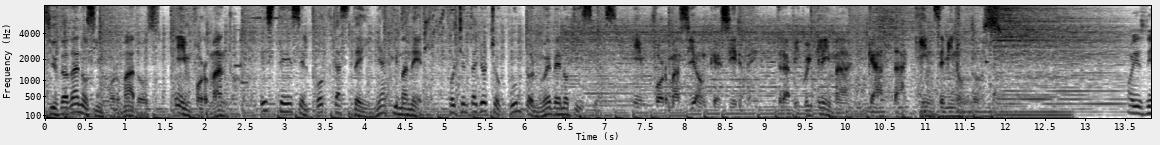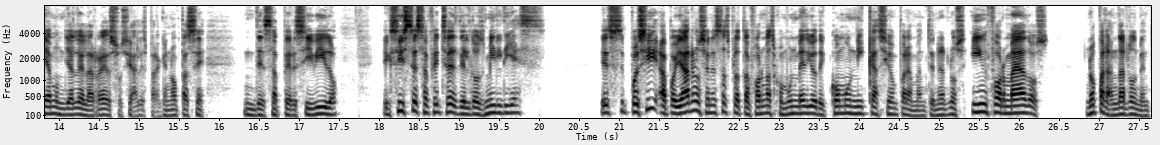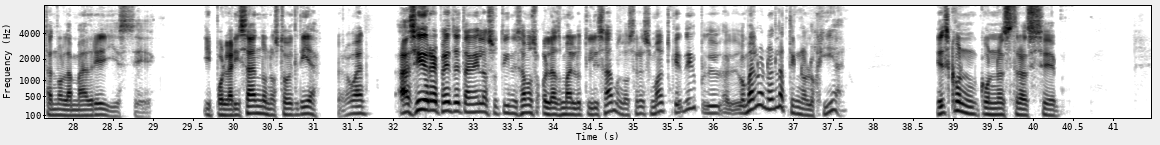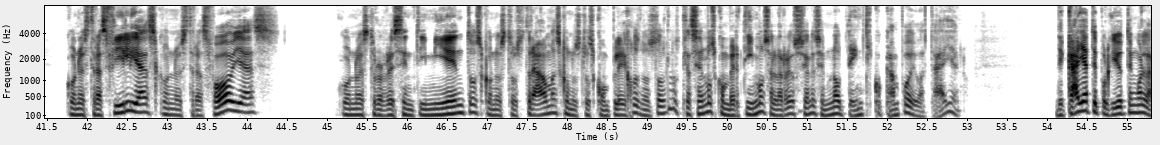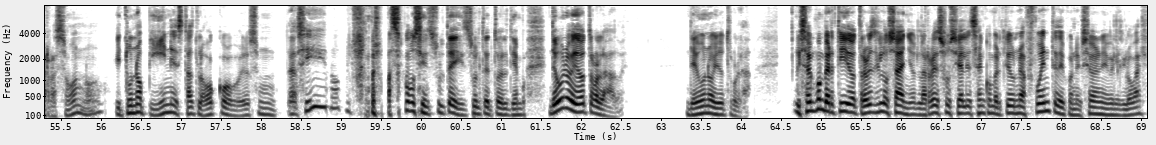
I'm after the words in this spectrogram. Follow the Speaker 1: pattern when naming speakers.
Speaker 1: Ciudadanos informados, informando. Este es el podcast de Iñaki Manero, 88.9 Noticias. Información que sirve. Tráfico y clima cada 15 minutos.
Speaker 2: Hoy es Día Mundial de las Redes Sociales, para que no pase desapercibido. Existe esta fecha desde el 2010. Es, pues sí, apoyarnos en estas plataformas como un medio de comunicación para mantenernos informados, no para andarnos mentando la madre y, este, y polarizándonos todo el día. Pero bueno, así de repente también las utilizamos o las mal utilizamos los seres humanos. Que, digo, lo malo no es la tecnología, ¿no? es con, con nuestras eh, con nuestras filias, con nuestras fobias, con nuestros resentimientos, con nuestros traumas, con nuestros complejos. Nosotros lo que hacemos convertimos a las redes sociales en un auténtico campo de batalla, ¿no? De cállate porque yo tengo la razón, ¿no? Y tú no opines, estás loco, es un... Así, ¿no? Pasamos insulte e insulte todo el tiempo. De uno y de otro lado, ¿eh? de uno y otro lado. Y se han convertido, a través de los años, las redes sociales se han convertido en una fuente de conexión a nivel global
